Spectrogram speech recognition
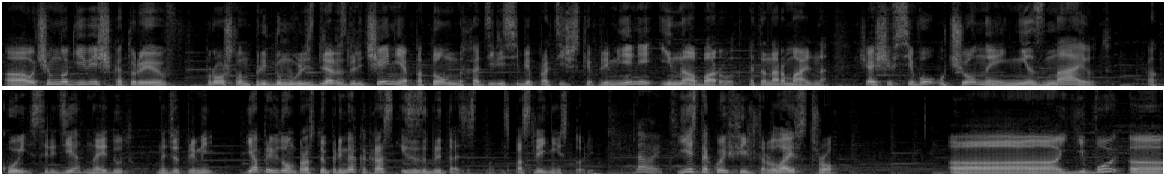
А, Очень многие вещи, которые в прошлом придумывались для развлечения, потом находили себе практическое применение и наоборот. Это нормально. Чаще всего ученые не знают, в какой среде найдут, найдет применение. Я приведу вам простой пример как раз из изобретательства, из последней истории. Давайте. Есть такой фильтр Live Straw. А, Его э,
